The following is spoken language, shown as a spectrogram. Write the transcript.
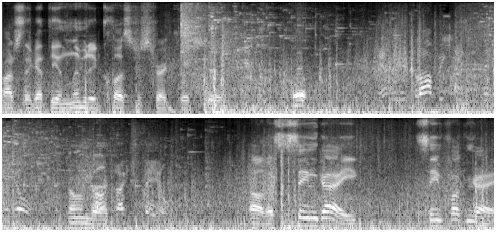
Watch, they got the unlimited cluster strike glitch too. Enemy dropping into the AO. Coming back. Contract failed. Oh, that's the same guy. Same fucking guy.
